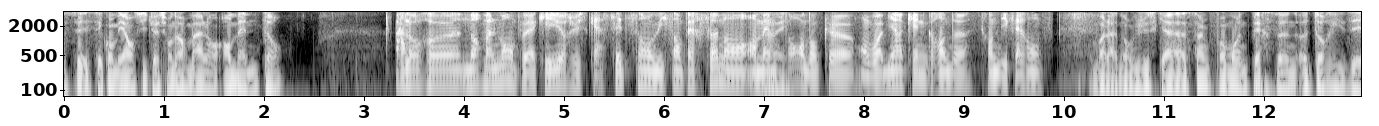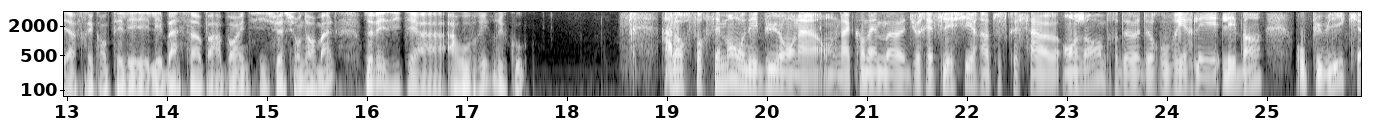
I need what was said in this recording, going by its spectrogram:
c'est combien en situation normale en même temps? Alors euh, normalement on peut accueillir jusqu'à 700 800 personnes en, même ah temps donc euh, on voit bien qu'il y a une grande grande différence. Voilà, donc jusqu'à 5 fois moins de personnes autorisées à fréquenter les, les, bassins par rapport à une situation normale. Vous avez hésité à, à rouvrir du coup? Alors forcément, au début, on a, on a quand même euh, dû réfléchir à tout ce que ça euh, engendre de, de rouvrir les, les, bains au public.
